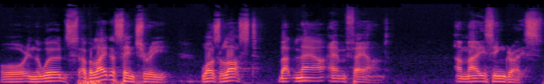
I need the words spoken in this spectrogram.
Or, in the words of a later century, was lost, but now am found. Amazing grace.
